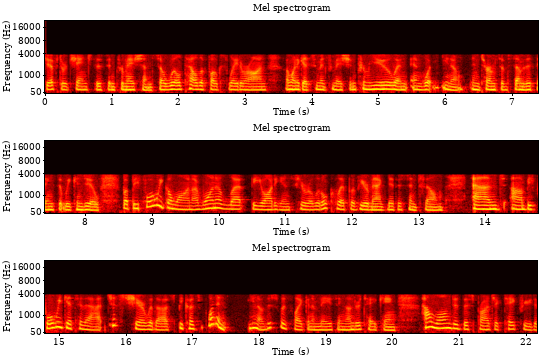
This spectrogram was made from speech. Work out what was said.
shift or change this information. So we'll tell the folks later on. I want to get some information from you and and what, you know, in terms of some of the things that we can do. But before we go on, I want to let the audience hear a little clip of your magnificent film. And um, before we get to that, just share with us because what an you know this was like an amazing undertaking. How long did this project take for you to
